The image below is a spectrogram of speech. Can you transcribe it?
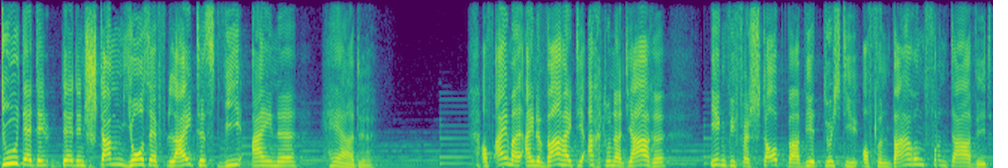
du, der, der den Stamm Josef leitest wie eine Herde. Auf einmal eine Wahrheit, die 800 Jahre irgendwie verstaubt war, wird durch die Offenbarung von David,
